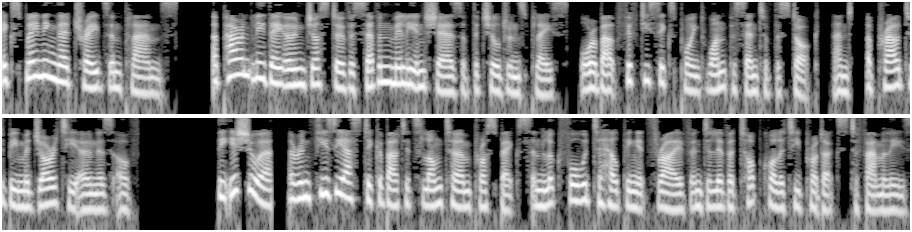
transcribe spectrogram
explaining their trades and plans. Apparently, they own just over 7 million shares of the Children's Place, or about 56.1% of the stock, and are proud to be majority owners of. The issuer are enthusiastic about its long term prospects and look forward to helping it thrive and deliver top quality products to families.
